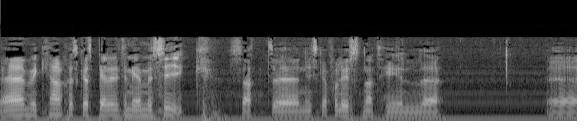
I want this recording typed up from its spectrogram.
Eh, vi kanske ska spela lite mer musik så att eh, ni ska få lyssna till Eh, Eh,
